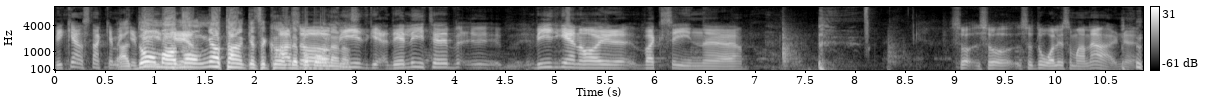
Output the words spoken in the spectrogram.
vi kan snacka Ja, mycket de har många tankesekunder Alltså, på bollen. Alltså. Det är lite... Widgren har ju vaccin... eh, Så, så, så dålig som han är nu.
